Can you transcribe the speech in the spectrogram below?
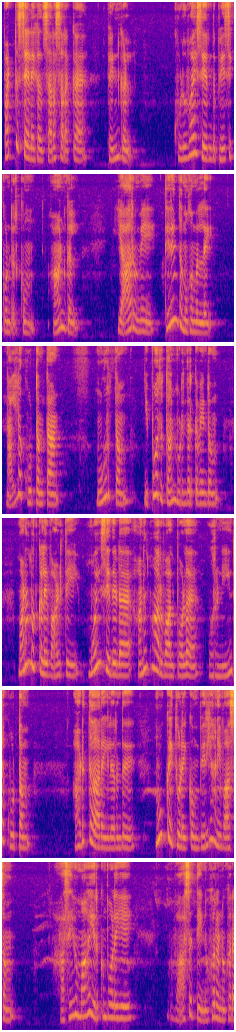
பட்டு சேலைகள் சரசரக்க பெண்கள். குழுவாய் சேர்ந்து பேசிக்கொண்டிருக்கும் ஆண்கள். யாருமே தெரிந்த முகமில்லை. நல்ல கூட்டம்தான். முகூர்த்தம் இப்போது தான் முடிந்திருக்க வேண்டும். மணமக்களை வாழ்த்தி மொய் செய்திட அனுமார்வால் போல ஒரு நீண்ட கூட்டம். அடுத்த அறையிலிருந்து மூக்கை துளைக்கும் பிரியாணி வாசம். அசைவமாக இருக்கும் போலையே வாசத்தை நுகர நுகர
